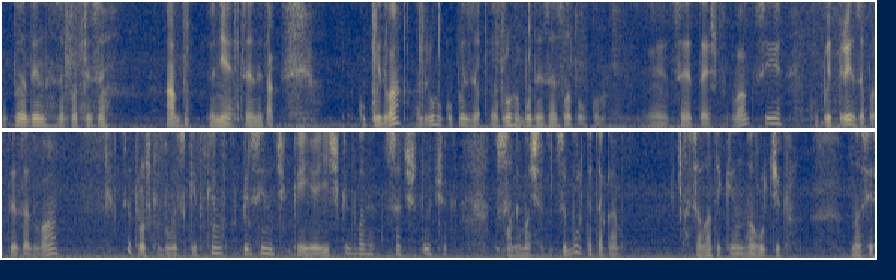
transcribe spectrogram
Купи один, заплати за. А, ні, це не так. Купи два, а другу купи за друга буде за злотовку. Е, Це теж в акції. Купи три, заплати за два. Це трошки були скидки, апельсинчики, яєчки 20 штучок. Ну, самі бачите, тут цибулька така. Салатики, огурчик. У нас є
